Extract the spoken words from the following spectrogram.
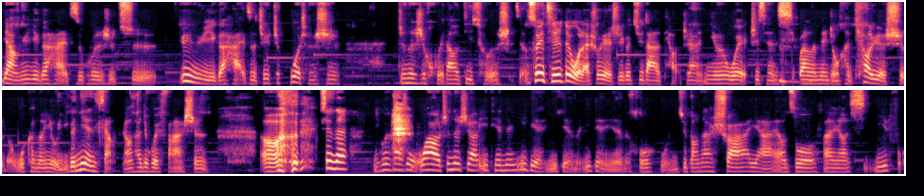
养育一个孩子，或者是去孕育一个孩子，这这过程是真的是回到地球的时间，所以其实对我来说也是一个巨大的挑战，因为我也之前习惯了那种很跳跃式的，我可能有一个念想，然后它就会发生。呃，现在你会发现，哇，真的是要一天天一点一点的、一点一点的呵护，你去帮他刷牙，要做饭，要洗衣服。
